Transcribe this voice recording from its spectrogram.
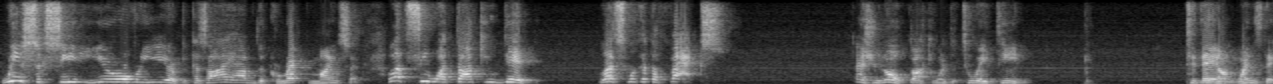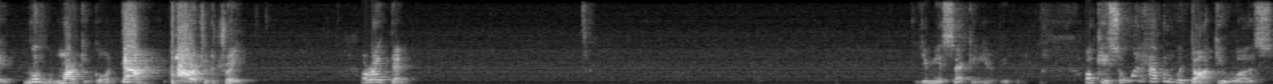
We succeed year over year because I have the correct mindset. Let's see what Docu did. Let's look at the facts. As you know, Docu went to 218 today on Wednesday. Market going down. Power trigger trade. All right then. Give me a second here, people. Okay, so what happened with Docu was,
